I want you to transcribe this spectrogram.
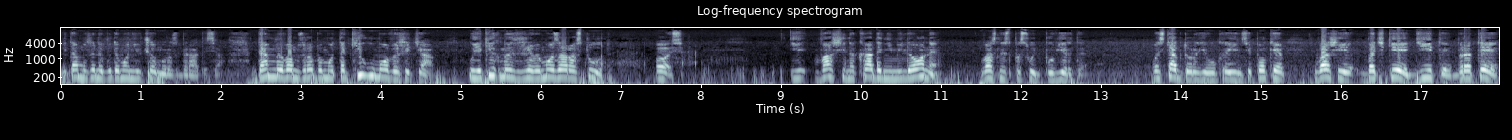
і там уже не будемо ні в чому розбиратися. Там ми вам зробимо такі умови життя, у яких ми живемо зараз тут. Ось. І ваші накрадені мільйони вас не спасуть, повірте. Ось так, дорогі українці, поки ваші батьки, діти, брати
